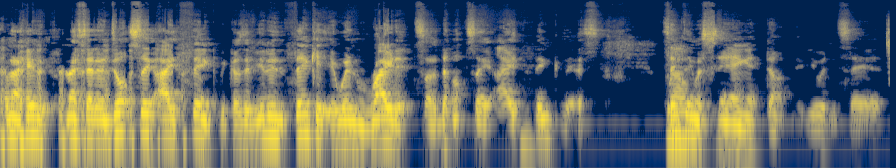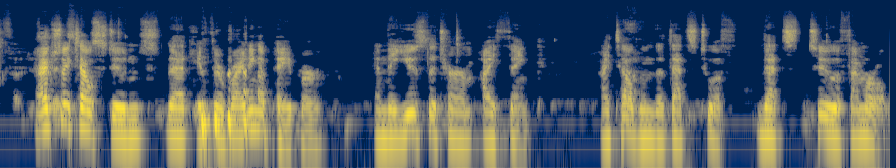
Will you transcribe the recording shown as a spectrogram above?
And I hate it. And I said, and don't say I think, because if you didn't think it, you wouldn't write it. So don't say I think this. Same well, thing with saying it. Don't you wouldn't say it. So I actually tell students that if they're writing a paper and they use the term I think, I tell them that that's too that's too ephemeral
